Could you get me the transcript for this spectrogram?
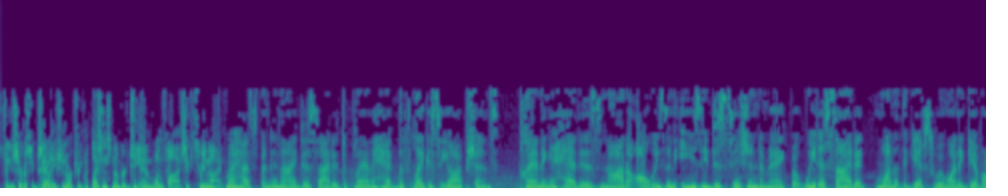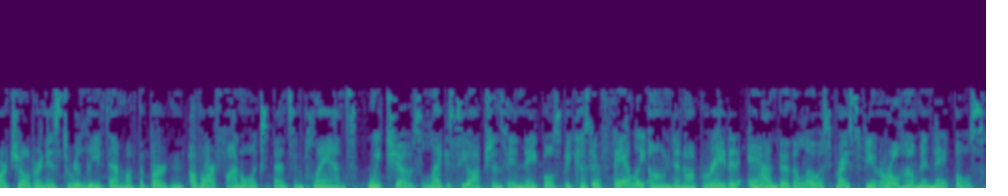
fee service, examination, or treatment. License number DN15639. My husband and I decided to plan ahead with legacy options. Planning ahead is not always an easy decision to make, but we decided one of the gifts we want to give our children is to relieve them of the burden of our final expense and plans. We chose legacy options in Naples because they're family owned and operated and they're the lowest priced funeral home in Naples.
